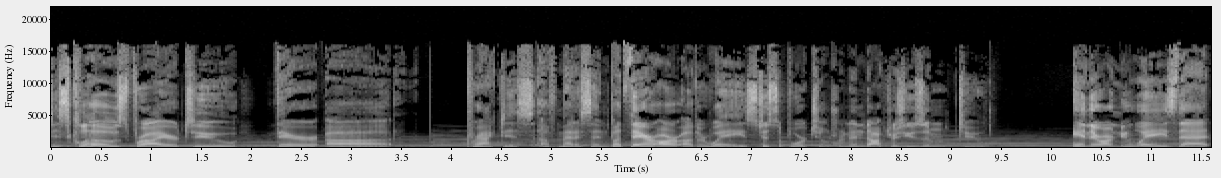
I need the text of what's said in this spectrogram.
disclosed prior to their uh, practice of medicine, but there are other ways to support children, and doctors use them too. And there are new ways that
